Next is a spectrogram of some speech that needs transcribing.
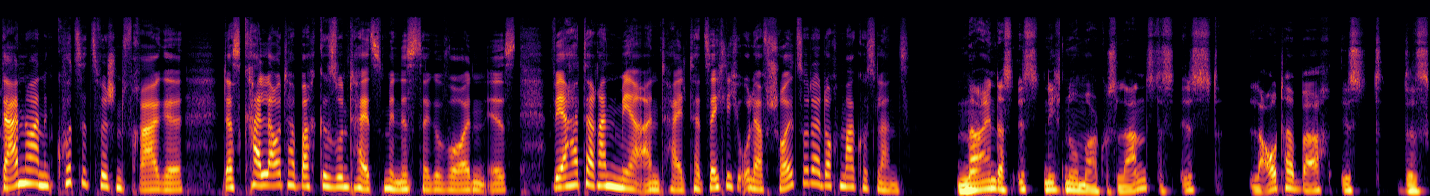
Da nur eine kurze Zwischenfrage. Dass Karl Lauterbach Gesundheitsminister geworden ist, wer hat daran mehr Anteil? Tatsächlich Olaf Scholz oder doch Markus Lanz? Nein, das ist nicht nur Markus Lanz. Das ist Lauterbach ist das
